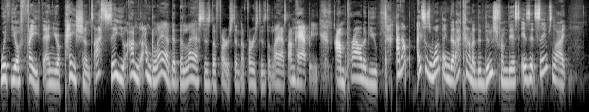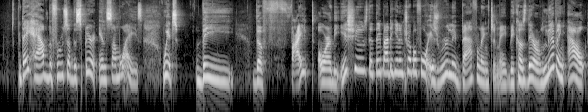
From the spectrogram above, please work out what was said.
with your faith and your patience. I see you. I'm, I'm glad that the last is the first and the first is the last. I'm happy. I'm proud of you. And I'm, this is one thing that I kind of deduce from this is it seems like they have the fruits of the spirit in some ways, which the the fight or the issues that they about to get in trouble for is really baffling to me because they're living out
